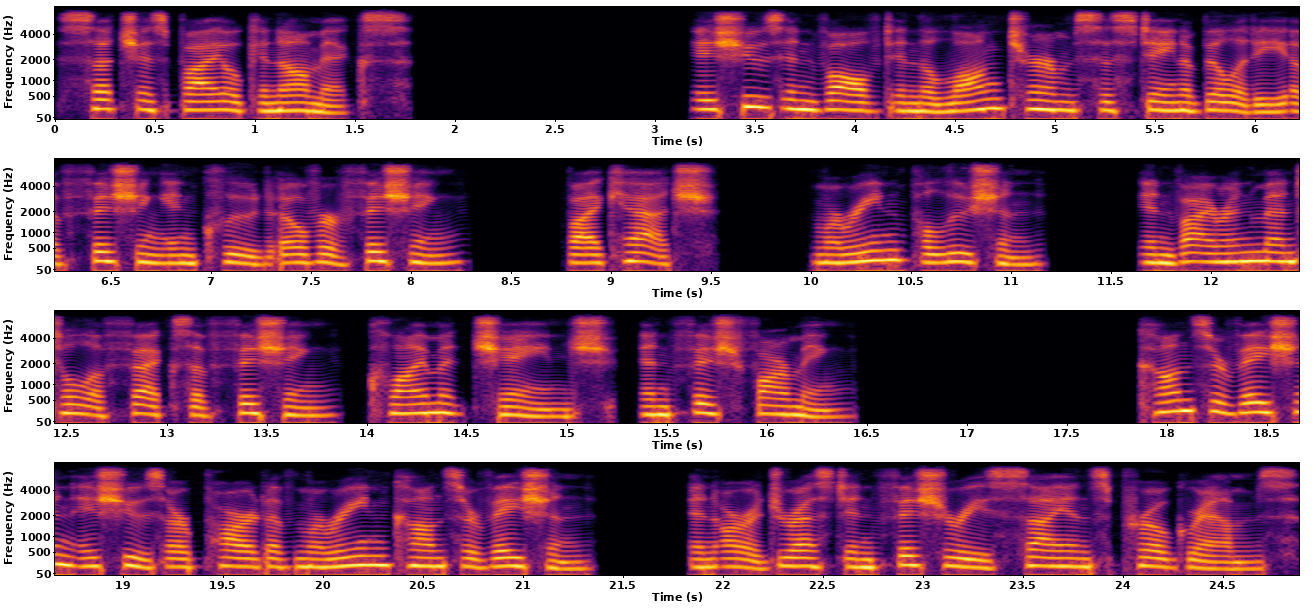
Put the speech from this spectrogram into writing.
such as bioeconomics. Issues involved in the long-term sustainability of fishing include overfishing, bycatch, marine pollution, environmental effects of fishing, climate change, and fish farming. Conservation issues are part of marine conservation, and are addressed in fisheries science programs.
